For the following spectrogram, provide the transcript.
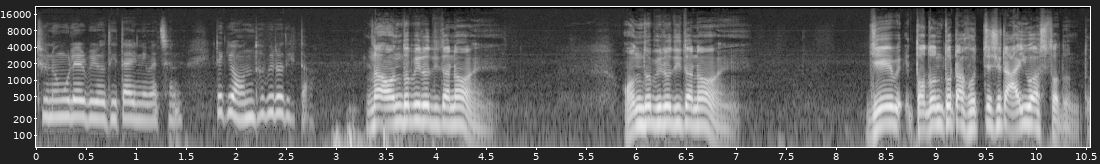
তৃণমূলের বিরোধিতায় নেমেছেন। এটা কি অন্ধ বিরোধিতা না অন্ধবিরোধিতা নয়। অন্ধবিরোধিতা নয়। যে তদন্তটা হচ্ছে সেটা আইওয়াস তদন্ত।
